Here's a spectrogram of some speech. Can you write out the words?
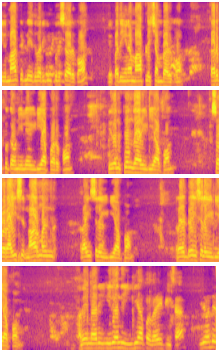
இது மார்க்கெட்டில் இது வரைக்கும் புதுசாக இருக்கும். இது பார்த்தீங்கன்னா மாப்பிள்ளை சம்பா இருக்கும். கருப்பு கவுனியில் இடியாப்பம் இருக்கும். இது வந்து பூங்கார் இடியாப்பம். ஸோ ரைஸ் நார்மல் ரைஸில் இடியாப்பம். ரெட் ரைஸில் இடியாப்பம். அதே மாதிரி இது வந்து இடியாப்ப வெரைட்டி சார் இது வந்து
